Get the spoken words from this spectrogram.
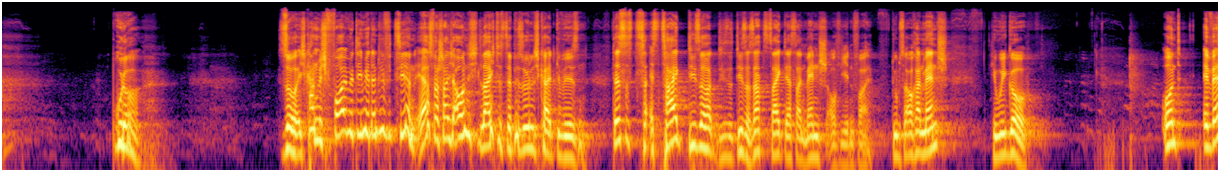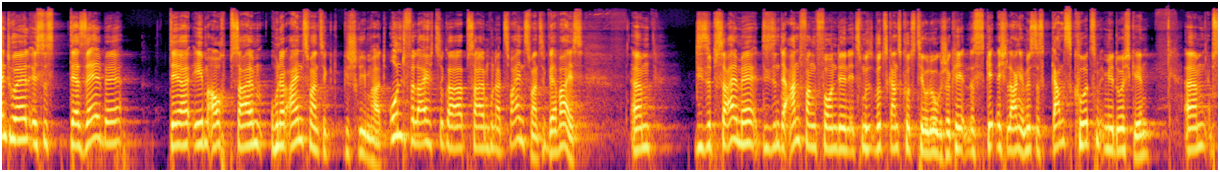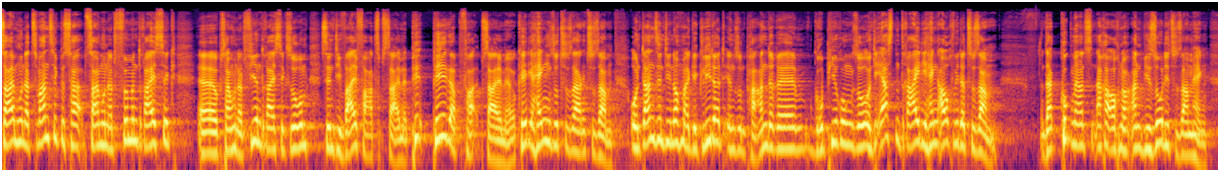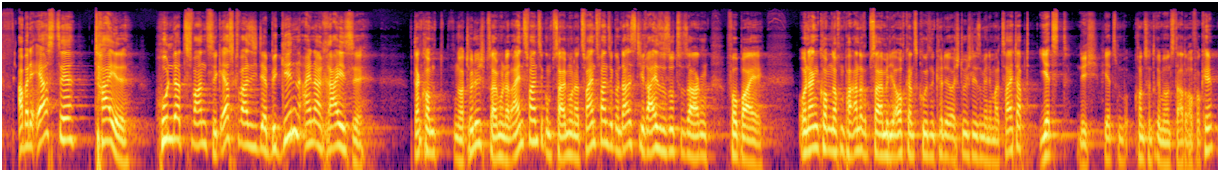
Bruder, so, ich kann mich voll mit ihm identifizieren. Er ist wahrscheinlich auch nicht leichteste Persönlichkeit gewesen. Das ist, es zeigt, dieser, dieser, dieser Satz zeigt, er ist ein Mensch auf jeden Fall. Du bist auch ein Mensch. Here we go. Und eventuell ist es derselbe, der eben auch Psalm 121 geschrieben hat. Und vielleicht sogar Psalm 122, wer weiß. Ähm, diese Psalme, die sind der Anfang von den, jetzt wird es ganz kurz theologisch, okay? Das geht nicht lange, ihr müsst es ganz kurz mit mir durchgehen. Ähm, Psalm 120 bis Psalm 135, äh, Psalm 134 so rum, sind die Wallfahrtspsalme, P Pilgerpsalme, okay? Die hängen sozusagen zusammen. Und dann sind die nochmal gegliedert in so ein paar andere Gruppierungen so. Und die ersten drei, die hängen auch wieder zusammen. Und da gucken wir uns nachher auch noch an, wieso die zusammenhängen. Aber der erste Teil, 120, erst quasi der Beginn einer Reise, dann kommt natürlich Psalm 121 und Psalm 122 und dann ist die Reise sozusagen vorbei. Und dann kommen noch ein paar andere Psalme, die auch ganz cool sind, könnt ihr euch durchlesen, wenn ihr mal Zeit habt. Jetzt nicht. Jetzt konzentrieren wir uns darauf, okay?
